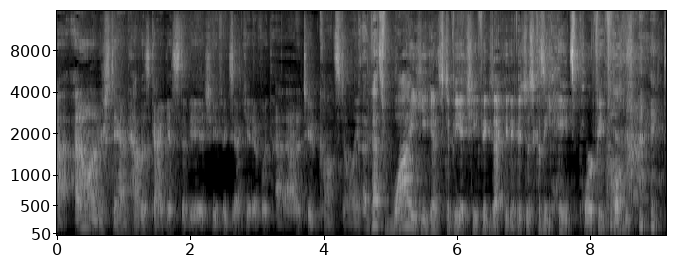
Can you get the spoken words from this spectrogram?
I, I don't understand how this guy gets to be a chief executive with that attitude constantly. That's why he gets to be a chief executive. It's just because he hates poor people. Right.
